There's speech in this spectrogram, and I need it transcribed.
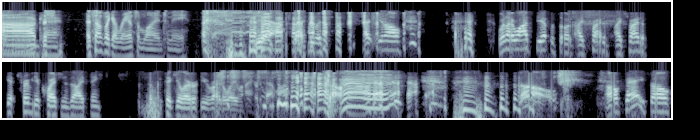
Ah, okay. That sounds like a ransom line to me. Yeah. Was- I, you know, when I watch the episode, I try to I try to get trivia questions that I think the particular you right away when I heard that one. so, okay, so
